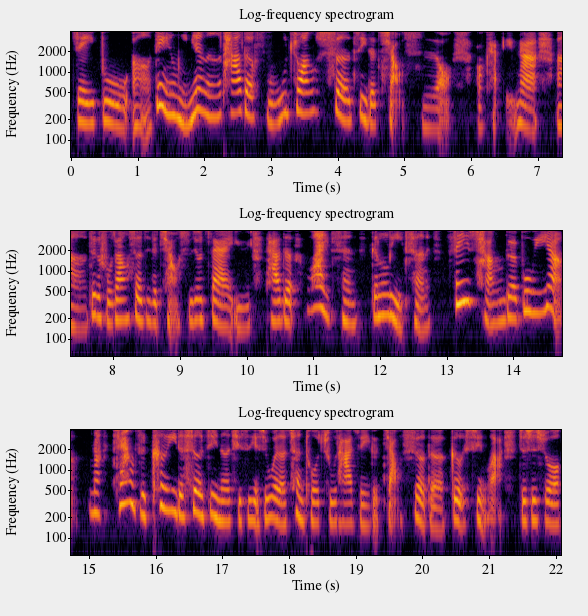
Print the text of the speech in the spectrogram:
这一部呃电影里面呢，他的服装设计的巧思哦。OK，那呃，这个服装设计的巧思就在于它的外层跟里层非常的不一样。那这样子刻意的设计呢，其实也是为了衬托出他这个角色的个性啦。就是说，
